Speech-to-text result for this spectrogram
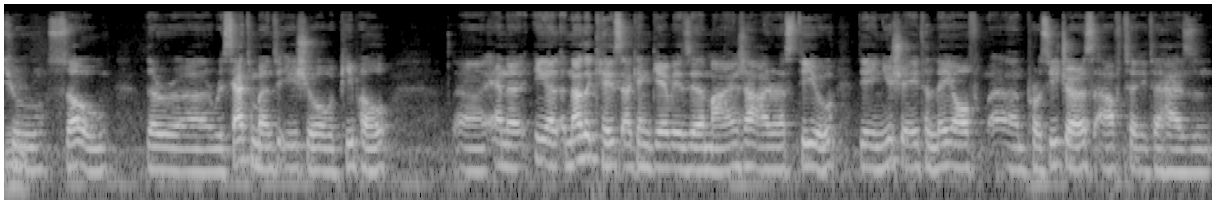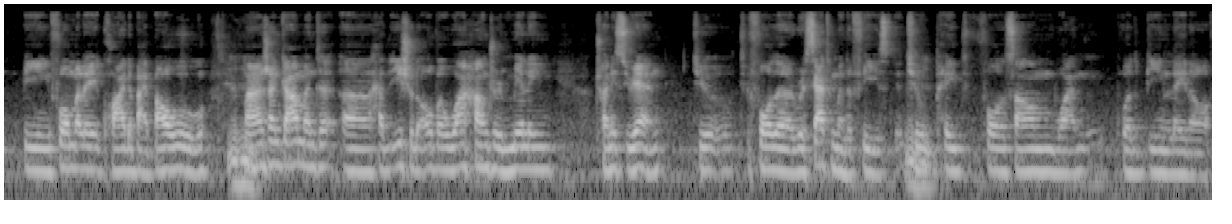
to mm. solve the uh, resettlement issue of people. Uh, and uh, in another case I can give is uh, Ma'anshan Iron Steel. They initiate layoff uh, procedures after it has been formally acquired by Baowu. Mm-hmm. Ma'anshan government uh, had issued over 100 million Chinese yuan to, to for the resettlement fees to mm-hmm. pay for someone was being laid off.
